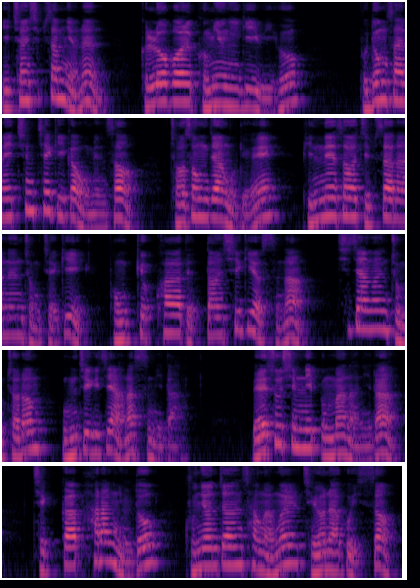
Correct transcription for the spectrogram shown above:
2013년은 글로벌 금융위기 이후 부동산의 침체기가 오면서 저성장 우려에 빚내서 집사라는 정책이 본격화됐던 시기였으나 시장은 좀처럼 움직이지 않았습니다. 매수 심리뿐만 아니라 집값 하락률도 9년 전 상황을 재현하고 있어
